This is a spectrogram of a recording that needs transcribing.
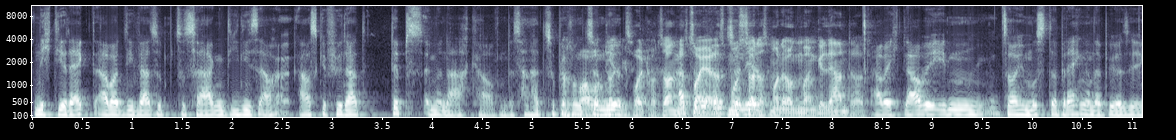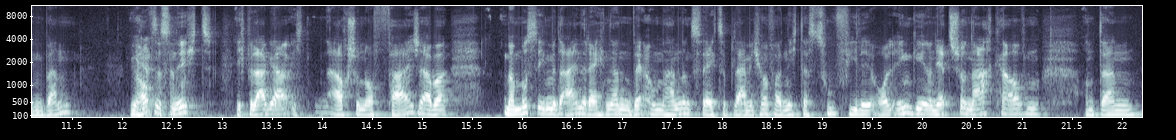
nicht direkt, aber die war sozusagen die, die es auch ausgeführt hat, Tipps immer nachkaufen. Das hat super das funktioniert. Ich wollte gerade sagen, hat das war ja das Muster, das man irgendwann gelernt hat. Aber ich glaube eben, solche Muster brechen an der Börse irgendwann. Wir ja, hoffen es nicht. Ich belage auch, ich, auch schon oft falsch, aber man muss eben mit einrechnen, um handlungsfähig zu bleiben. Ich hoffe nicht, dass zu viele All-In gehen und jetzt schon nachkaufen und dann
